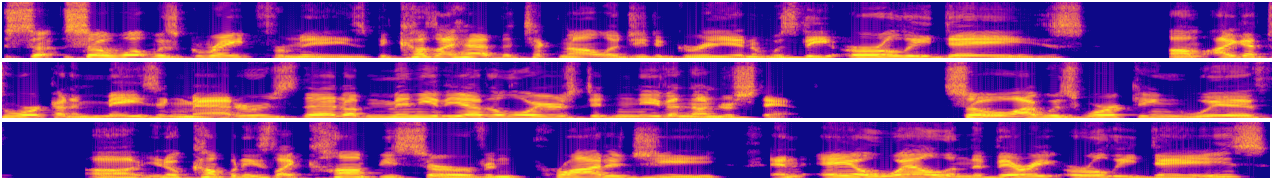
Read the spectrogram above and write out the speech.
So, so what was great for me is because I had the technology degree and it was the early days. Um, I got to work on amazing matters that uh, many of the other lawyers didn't even understand. So I was working with, uh, you know, companies like CompuServe and Prodigy and AOL in the very early days.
